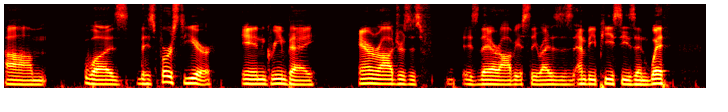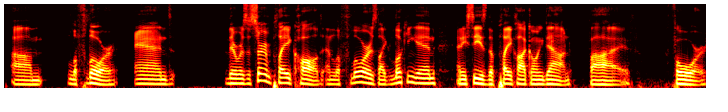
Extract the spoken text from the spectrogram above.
um, was his first year in Green Bay. Aaron Rodgers is is there obviously, right? This is his MVP season with um, LaFleur, and there was a certain play called, and LaFleur is like looking in, and he sees the play clock going down. Five, four,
